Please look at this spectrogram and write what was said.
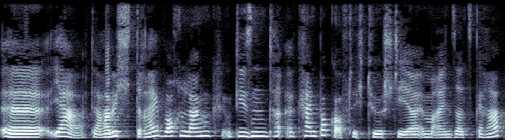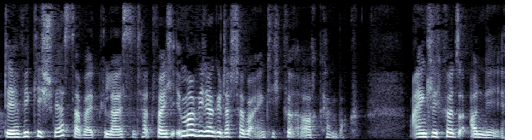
äh, ja, da habe ich drei Wochen lang diesen kein Bock auf dich Türsteher im Einsatz gehabt, der wirklich Schwerstarbeit geleistet hat, weil ich immer wieder gedacht habe, eigentlich ach, kein Bock. Eigentlich könnte, ah, nee.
